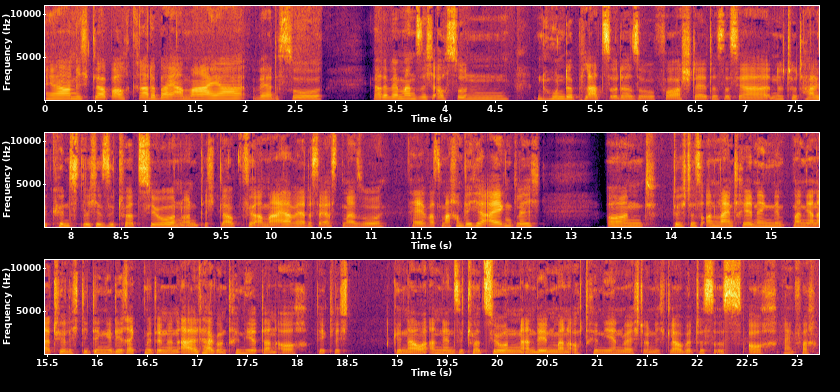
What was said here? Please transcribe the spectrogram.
ja, und ich glaube auch gerade bei Amaya wäre das so, gerade wenn man sich auch so einen, einen, Hundeplatz oder so vorstellt, das ist ja eine total künstliche Situation und ich glaube, für Amaya wäre das erstmal so, hey, was machen wir hier eigentlich? Und durch das Online-Training nimmt man ja natürlich die Dinge direkt mit in den Alltag und trainiert dann auch wirklich genau an den Situationen, an denen man auch trainieren möchte. Und ich glaube, das ist auch einfach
